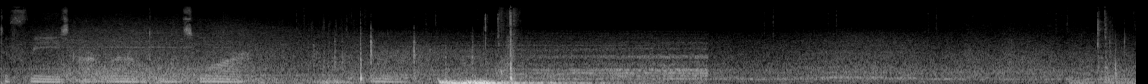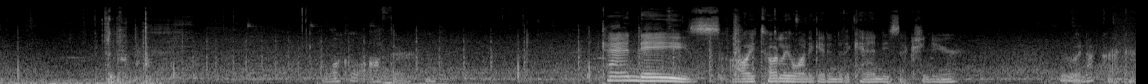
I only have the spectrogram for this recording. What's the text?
to freeze our world once more. Candies! Oh, I totally want to get into the candy section here. Ooh, a nutcracker.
